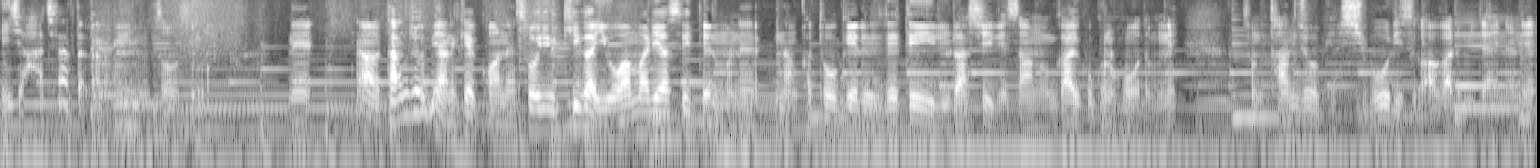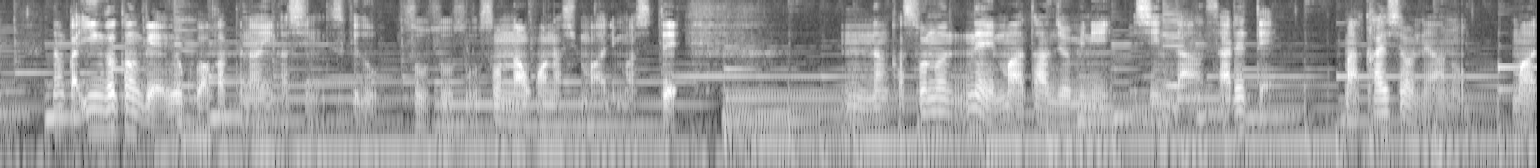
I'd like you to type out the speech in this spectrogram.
28だったかな。うんそうそう。ね、あ誕生日はね結構ねそういう気が弱まりやすいっていうのもねなんか統計で出ているらしいです。あの外国の方でもね。その誕生日は死亡率が上がるみたいなね。なんか因果関係はよく分かってないらしいんですけど。そうそうそう。そんなお話もありまして。うんなんかそのねまあ誕生日に診断されて。まあ会社はねあのまあ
